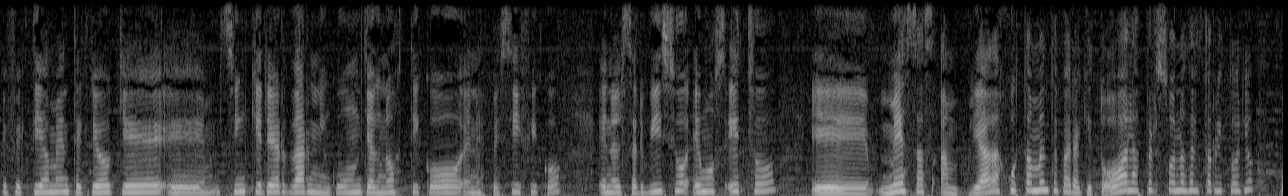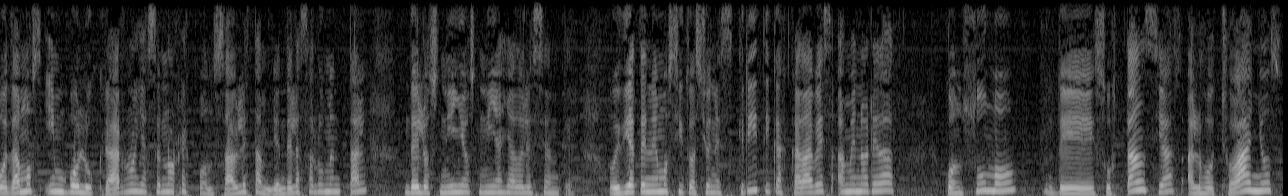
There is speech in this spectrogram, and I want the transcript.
Efectivamente, creo que eh, sin querer dar ningún diagnóstico en específico, en el servicio hemos hecho eh, mesas ampliadas justamente para que todas las personas del territorio podamos involucrarnos y hacernos responsables también de la salud mental de los niños, niñas y adolescentes. Hoy día tenemos situaciones críticas cada vez a menor edad, consumo de sustancias a los 8 años,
